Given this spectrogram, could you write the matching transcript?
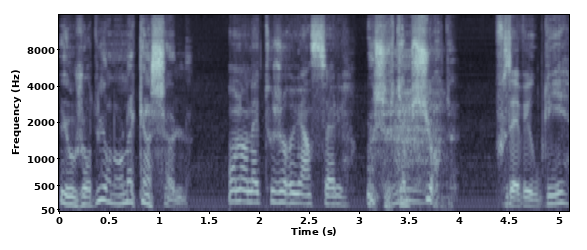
Et aujourd'hui, on n'en a qu'un seul. on en a toujours eu un seul. Mais C'est absurde. Vous avez oublié?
